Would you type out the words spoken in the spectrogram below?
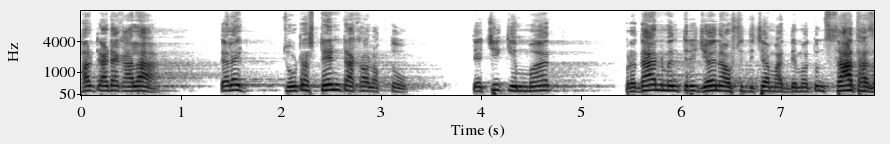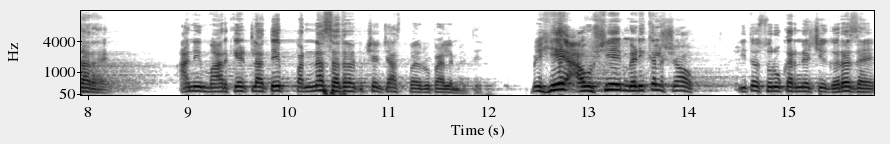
हार्ट अटॅक आला त्याला एक छोटा स्टेंट टाकावा लागतो. त्याची किंमत प्रधानमंत्री जन औषधीच्या माध्यमातून सात हजार आहे. आणि मार्केटला ते पन्नास हजारापेक्षा जास्त रुपयाला मिळते. म्हणजे हे औषधी मेडिकल शॉप इथं सुरू करण्याची गरज आहे.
